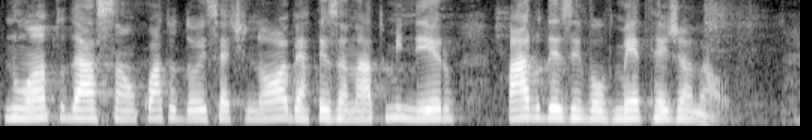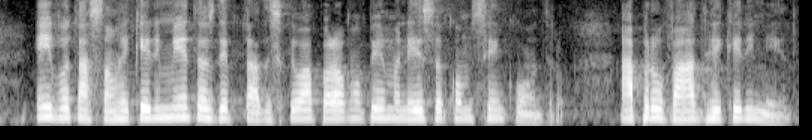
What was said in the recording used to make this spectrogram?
no âmbito da ação 4279 Artesanato Mineiro para o Desenvolvimento Regional. Em votação, requerimento. As deputadas que o aprovam permaneçam como se encontram. Aprovado o requerimento.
